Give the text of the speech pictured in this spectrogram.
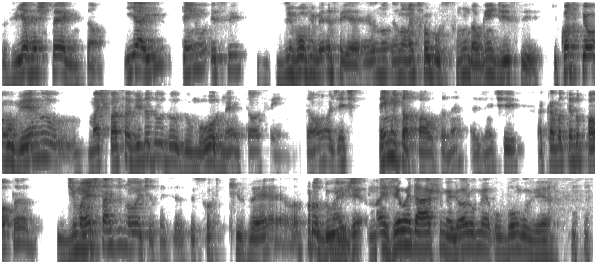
via hashtag, então. E aí tem esse desenvolvimento, assim, é, eu, não, eu não lembro se foi o Bussunda, alguém disse que quanto pior o governo, mais passa a vida do, do, do humor, né? Então, assim, então a gente tem muita pauta, né? A gente acaba tendo pauta de manhã, de tarde, de noite. Assim, se a pessoa quiser, ela produz. Mas, mas eu ainda acho melhor o, o, bom governo.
